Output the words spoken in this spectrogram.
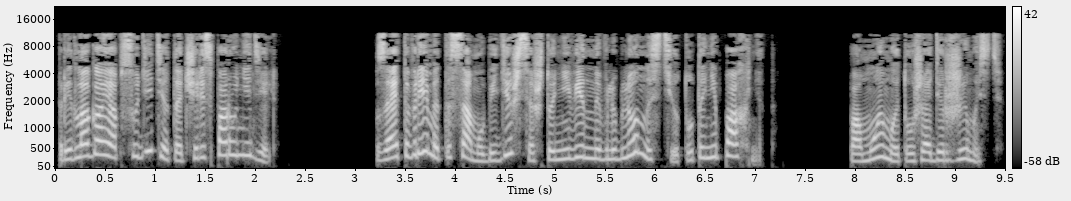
Предлагаю обсудить это через пару недель. За это время ты сам убедишься, что невинной влюбленностью тут и не пахнет. По-моему, это уже одержимость.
